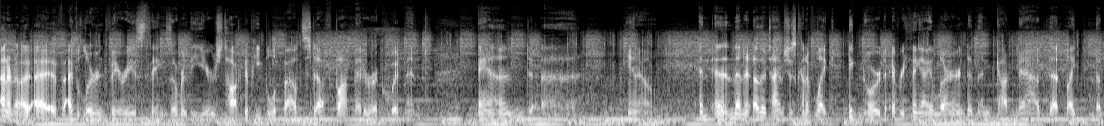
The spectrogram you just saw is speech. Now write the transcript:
I don't know, I, I've, I've learned various things over the years, talked to people about stuff, bought better equipment, and uh, you know, and and then at other times just kind of like ignored everything I learned, and then got mad that like the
